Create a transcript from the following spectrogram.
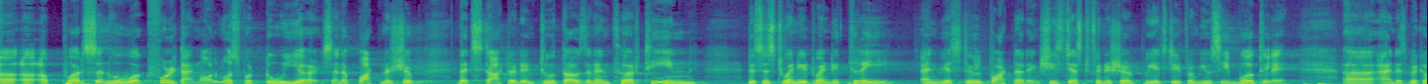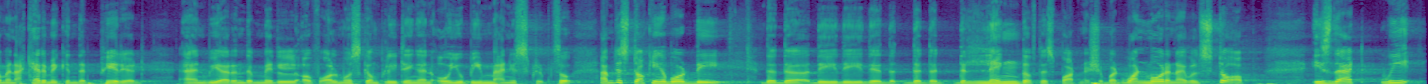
a, a, a, person who worked full time, almost for two years, and a partnership that started in 2013 this is 2023, and we are still partnering. She's just finished her PhD from UC Berkeley uh, and has become an academic in that period. And we are in the middle of almost completing an OUP manuscript. So I'm just talking about the the, the, the, the, the, the, the, the length of this partnership. But one more, and I will stop, is that we,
